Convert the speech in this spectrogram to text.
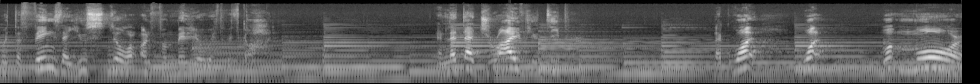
with the things that you still are unfamiliar with with God. And let that drive you deeper. Like what what what more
